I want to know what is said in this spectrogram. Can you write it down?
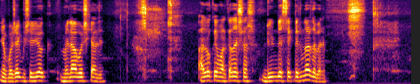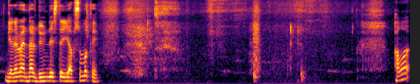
Yapacak bir şey yok. Mela hoş geldin. Hadi bakayım arkadaşlar. Düğün desteklerim nerede benim? Gelemeyenler düğün desteği yapsın bakayım. Ama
